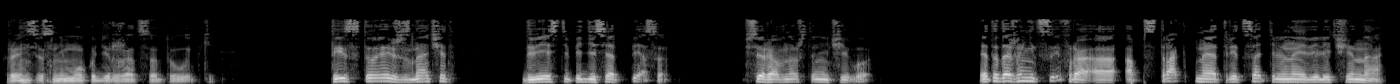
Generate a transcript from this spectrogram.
Фрэнсис не мог удержаться от улыбки. «Ты стоишь, значит, 250 песо? Все равно, что ничего. Это даже не цифра, а абстрактная отрицательная величина,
